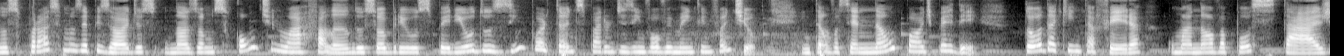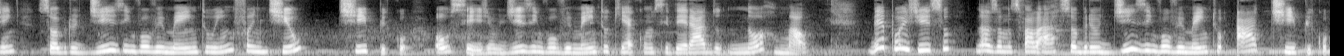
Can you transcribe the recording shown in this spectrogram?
Nos próximos episódios, nós vamos continuar falando sobre os períodos importantes para o desenvolvimento infantil. Então você não pode perder. Toda quinta-feira, uma nova postagem sobre o desenvolvimento infantil típico, ou seja, o desenvolvimento que é considerado normal. Depois disso, nós vamos falar sobre o desenvolvimento atípico,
